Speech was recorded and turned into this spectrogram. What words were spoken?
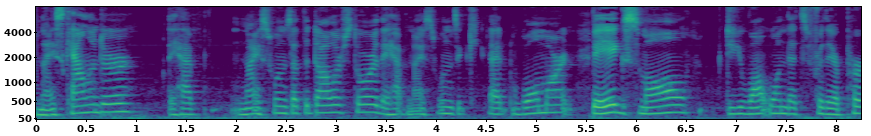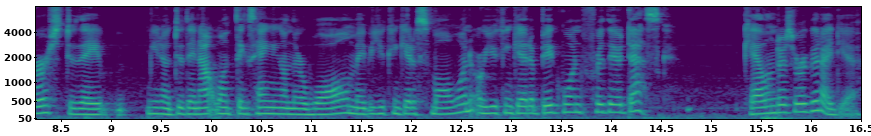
nice calendar. They have nice ones at the dollar store. They have nice ones at Walmart. Big, small, do you want one that's for their purse? Do they you know do they not want things hanging on their wall? Maybe you can get a small one or you can get a big one for their desk. Calendars are a good idea.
